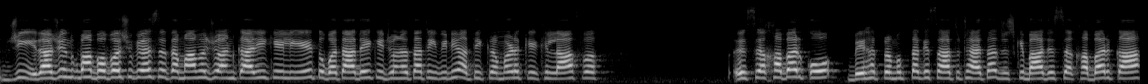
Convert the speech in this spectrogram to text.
जी, राजेंद्र कुमार बहुत बहुत शुक्रिया इस तमाम जानकारी के लिए। तो बता दें कि जनता टीवी ने अतिक्रमण के खिलाफ इस खबर को बेहद प्रमुखता के साथ उठाया था, जिसके बाद इस खबर का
